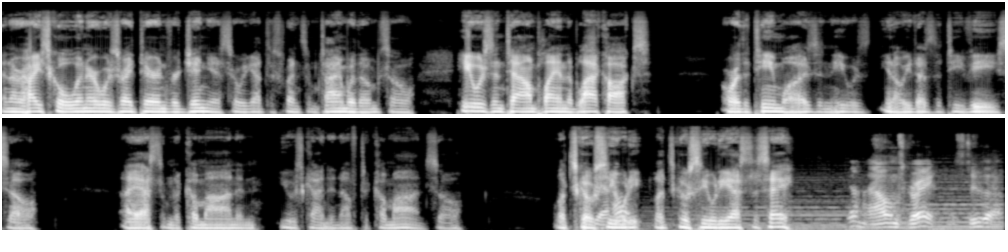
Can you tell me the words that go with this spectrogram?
and our high school winner was right there in Virginia, so we got to spend some time with him. So he was in town playing the Blackhawks, or the team was, and he was, you know, he does the TV. So I asked him to come on, and he was kind enough to come on. So let's go Yeah, see what he let's go see what he has to say. Yeah, Alan's great. Let's do that.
